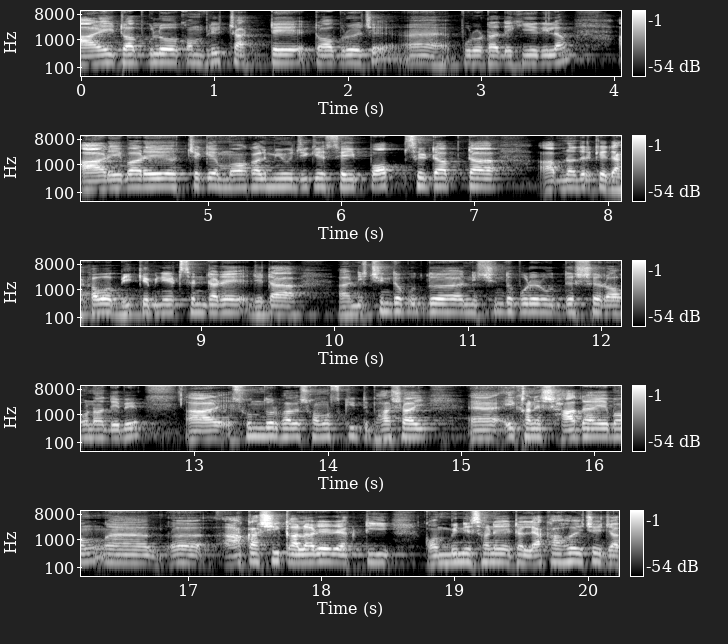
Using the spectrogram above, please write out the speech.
আর এই টপগুলো কমপ্লিট চারটে টপ রয়েছে হ্যাঁ পুরোটা দেখিয়ে দিলাম। আর এবারে হচ্ছে কি মহাকাল মিউজিকের সেই পপ সেট আপটা আপনাদেরকে দেখাবো বি ক্যাবিনেট সেন্টারে যেটা নিশ্চিন্তপুর নিশ্চিন্তপুরের উদ্দেশ্যে রওনা দেবে। আর সুন্দরভাবে সংস্কৃত ভাষায় এখানে সাদা এবং আকাশি কালারের একটি কম্বিনেশানে এটা লেখা হয়েছে, যা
